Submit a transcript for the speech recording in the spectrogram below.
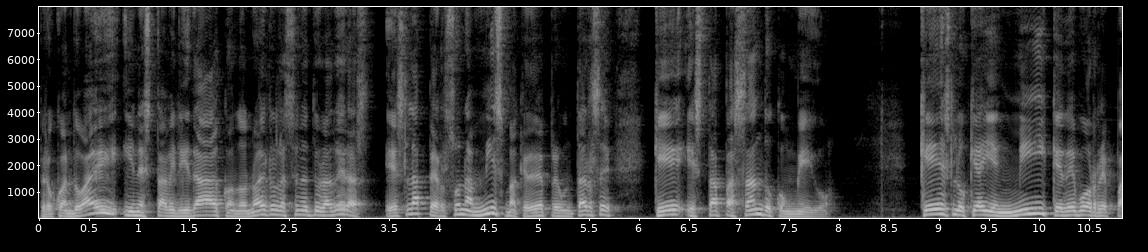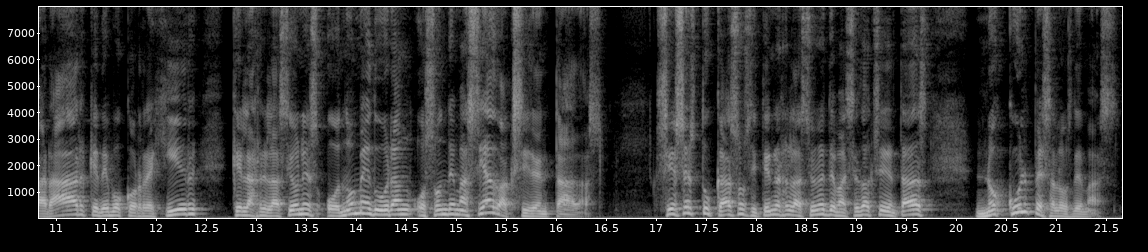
Pero cuando hay inestabilidad, cuando no hay relaciones duraderas, es la persona misma que debe preguntarse qué está pasando conmigo. ¿Qué es lo que hay en mí que debo reparar, que debo corregir, que las relaciones o no me duran o son demasiado accidentadas? Si ese es tu caso, si tienes relaciones demasiado accidentadas, no culpes a los demás.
